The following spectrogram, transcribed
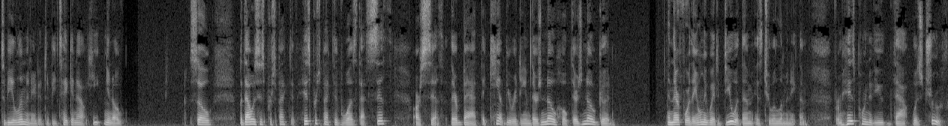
to be eliminated, to be taken out. He, you know, So, but that was his perspective. His perspective was that Sith are Sith. They're bad. They can't be redeemed. There's no hope. There's no good. And therefore, the only way to deal with them is to eliminate them. From his point of view, that was truth.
